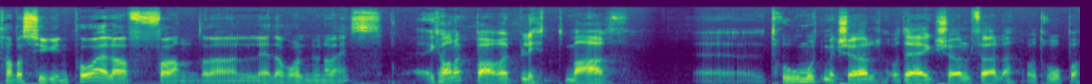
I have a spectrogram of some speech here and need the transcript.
forandra syn på, eller forandra lederrollen underveis? Jeg har nok bare blitt mer eh, tro mot meg sjøl og det jeg sjøl føler og tror på.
